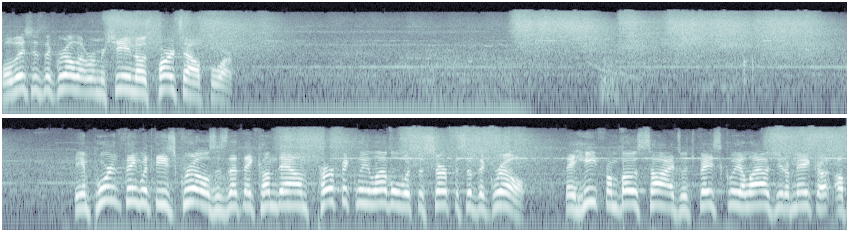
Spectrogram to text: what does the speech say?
Well, this is the grill that we're machining those parts out for. The important thing with these grills is that they come down perfectly level with the surface of the grill. They heat from both sides, which basically allows you to make a, a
